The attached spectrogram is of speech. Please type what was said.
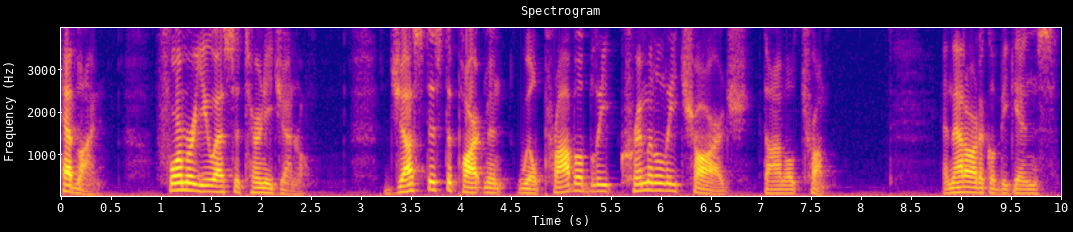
Headline Former U.S. Attorney General. Justice Department will probably criminally charge Donald Trump. And that article begins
